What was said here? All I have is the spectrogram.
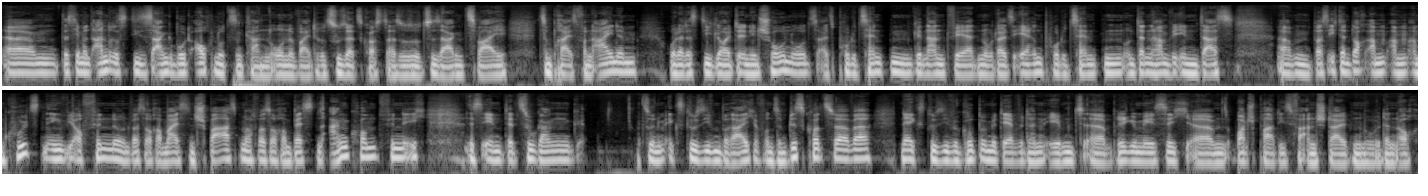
ähm, dass jemand anderes dieses Angebot auch nutzen kann, ohne weitere Zusatzkosten. Also sozusagen zwei zum Preis von einem oder dass die Leute in den Shownotes als Produzenten genannt werden oder als Ehrenproduzenten. Und dann haben wir eben das, ähm, was ich dann doch am, am, am coolsten irgendwie auch finde und was auch am meisten Spaß macht, was auch am besten ankommt, finde ich, ist eben der Zugang zu einem exklusiven Bereich auf unserem Discord-Server, eine exklusive Gruppe, mit der wir dann eben äh, regelmäßig ähm, Watchpartys veranstalten, wo wir dann auch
